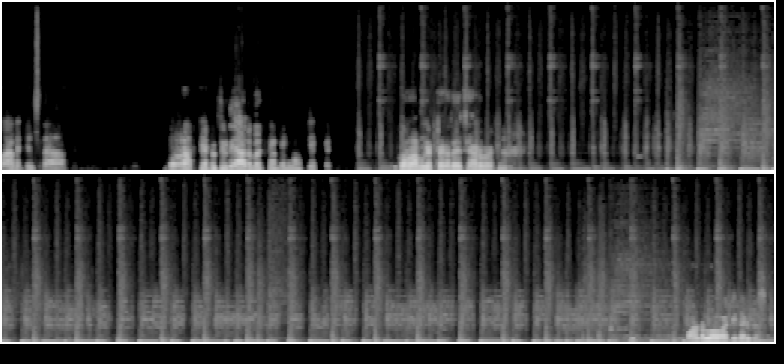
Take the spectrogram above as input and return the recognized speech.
బాగా చేస్తా. గుర్రాడు చూడు గుర్రాపు గిట్ట కదా ఆడబెట్టిన కొండలో అన్ని కనిపిస్తుంది.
